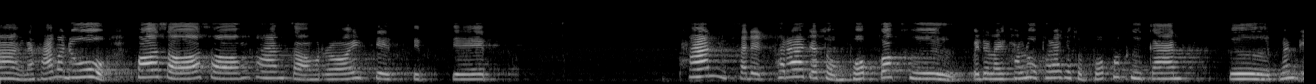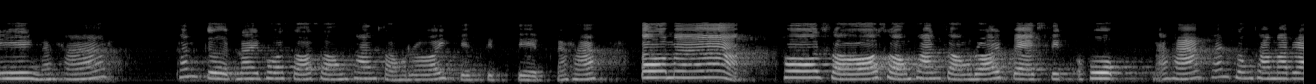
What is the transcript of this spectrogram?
างนะคะ มาดู พศ 2277 ท่านเสด็จพระราชสมภพก็คือ เป็นอะไรคะลูกพระราชสมภพก็คือการเกิดนั่นเองนะคะ ท่านเกิดในพศ 2277 นะคะ ต่อมา พศ 2286 นะคะ ท่านทรงทำอะไร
